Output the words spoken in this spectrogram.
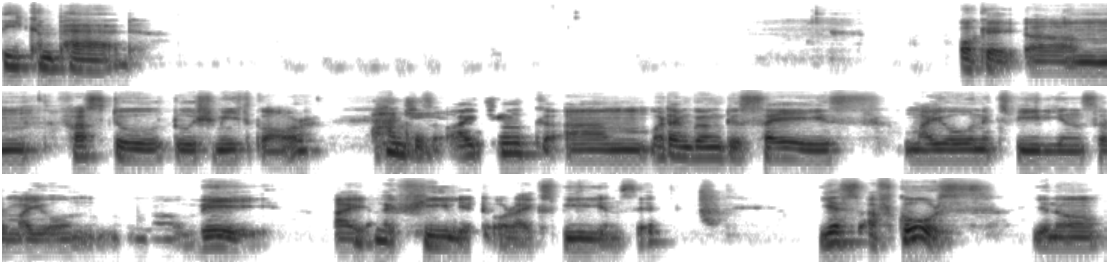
be compared? Okay, um, first to, to Shmeet Kaur. Hanji. So I think um, what I'm going to say is my own experience or my own way I, mm-hmm. I feel it or I experience it. Yes, of course, you know,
